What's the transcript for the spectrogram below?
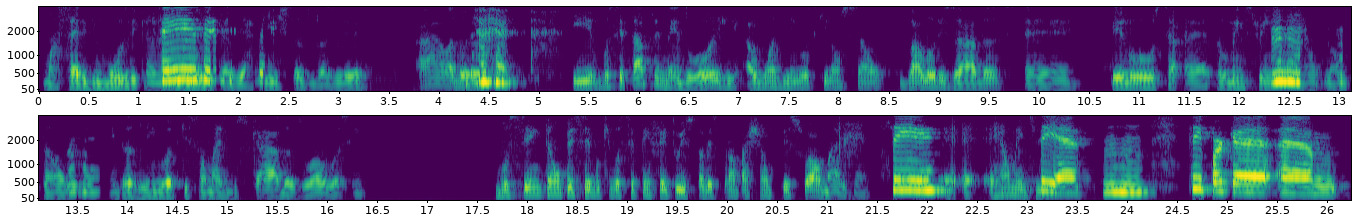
uma série de música, né? músicas e artistas brasileiros. Ah, eu adorei. E você está aprendendo hoje algumas línguas que não são valorizadas é, pelo, é, pelo mainstream, né? uhum. né? não estão uhum. entre as línguas que são mais buscadas ou algo assim. Você, então, percebo que você tem feito isso talvez por uma paixão pessoal mais, né? Sim. É, é, é realmente Sim, isso. é. Uhum. Sim, porque um,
